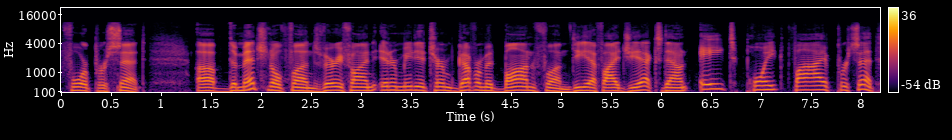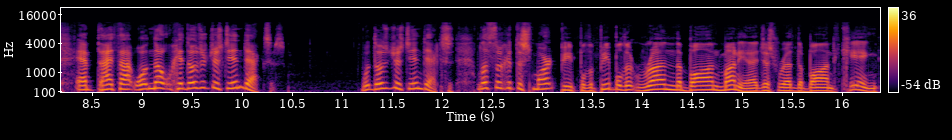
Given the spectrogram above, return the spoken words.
4.4%. Uh, dimensional funds, very fine intermediate term government bond fund, DFIGX, down 8.5%. And I thought, well, no, okay, those are just indexes. Well, those are just indexes. Let's look at the smart people, the people that run the bond money. And I just read the Bond King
